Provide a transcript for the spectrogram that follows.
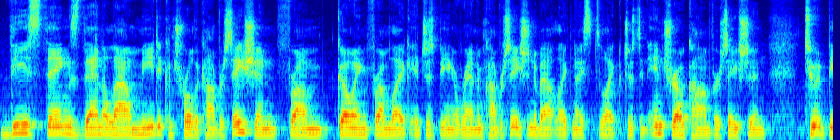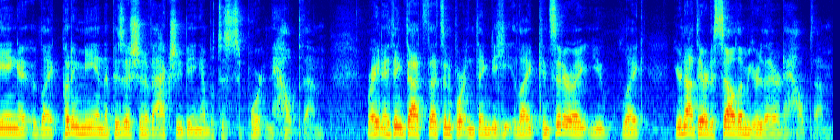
these things then allow me to control the conversation from going from like it just being a random conversation about like nice like just an intro conversation to it being a, like putting me in the position of actually being able to support and help them right? And I think that's that's an important thing to like consider. Right? You like you're not there to sell them; you're there to help them.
